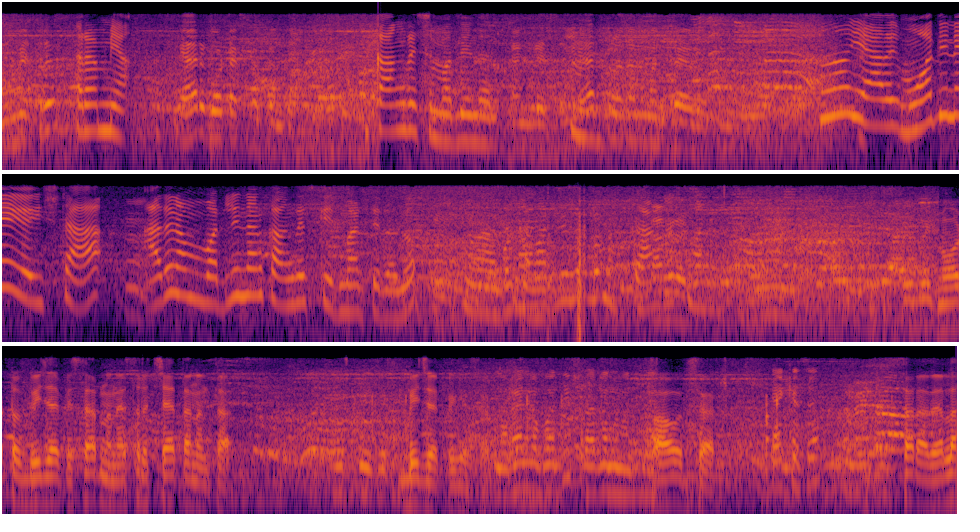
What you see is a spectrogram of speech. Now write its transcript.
ನಿಮ್ಮ ಹೆಸರು? ರಮ್ಯಾ. ಯಾರಿಗೆ ಓಟ್ ಹಾಕ್ಬೇಕು ಕಾಂಗ್ರೆಸ್ ಮೊದಲಿಂದ ಕಾಂಗ್ರೆಸ್. ಯಾರು ಪ್ರಧಾನಮಂತ್ರಿ ಆಗಬೇಕು? ಯಾರು ಮೋದಿನೇ ಇಷ್ಟ. ಆದರೆ ನಮ್ಮ ಮೊದಲಿಂದ ಕಾಂಗ್ರೆಸ್ಗೆ ಇದು ಮಾಡ್ತಿರೋದು. ನೋಟು ಬಿ ಜೆ ಪಿ ಸರ್ ನನ್ನ ಹೆಸರು ಚೇತನ್ ಅಂತ. ಬಿ ಜೆ ಪಿಗೆ ಸರ್. ನರೇಂದ್ರ ಮೋದಿ ಪ್ರಧಾನಮಂತ್ರಿ. ಹೌದು ಸರ್. ಯಾಕೆ ಸರ್? ಸರ್ ಅದೆಲ್ಲ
